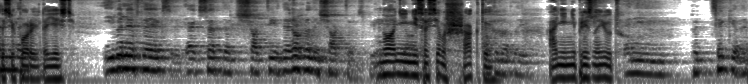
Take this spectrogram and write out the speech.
до сих пор это есть. Но они не совсем шакты. Они не признают, они particular.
